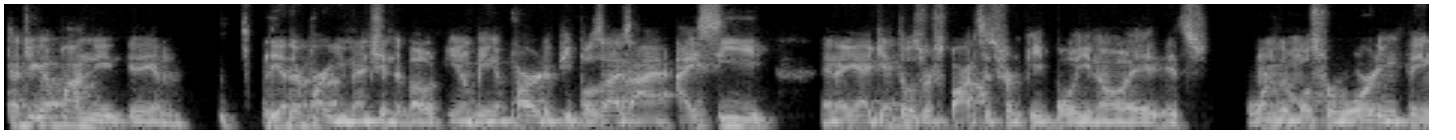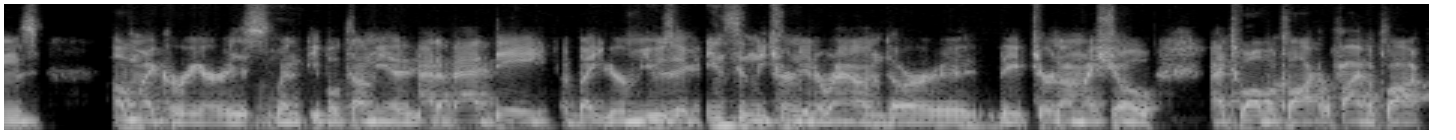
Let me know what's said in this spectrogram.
touching upon the um, the other part you mentioned about you know being a part of people's lives, I, I see and I, I, get those responses from people. You know, it, it's one of the most rewarding things of my career is when people tell me I had a bad day, but your music instantly turned it around, or they turned on my show at 12 o'clock or 5 o'clock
